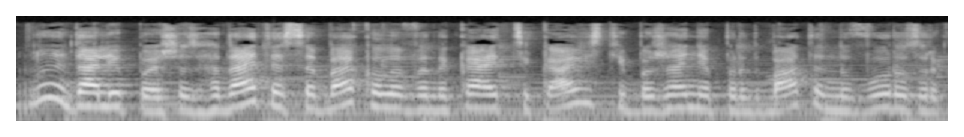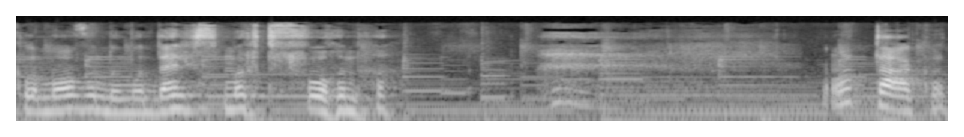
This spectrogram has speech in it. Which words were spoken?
Ну і далі пише: згадайте себе, коли виникає цікавість і бажання придбати нову розрекламовану модель смартфона. От так от.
